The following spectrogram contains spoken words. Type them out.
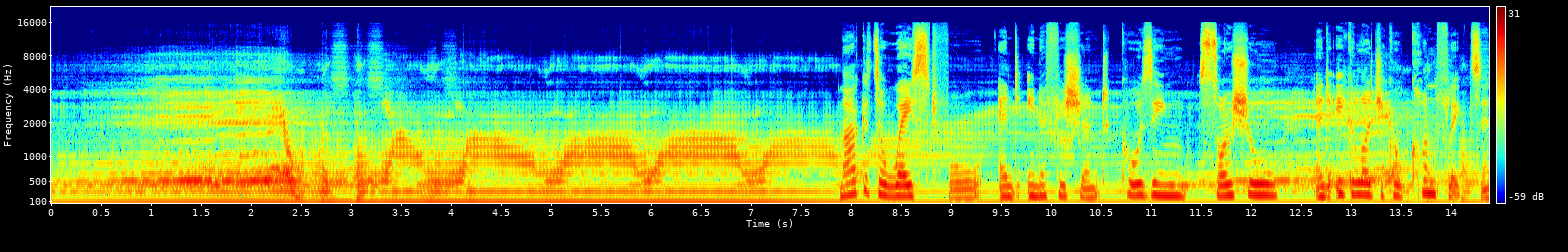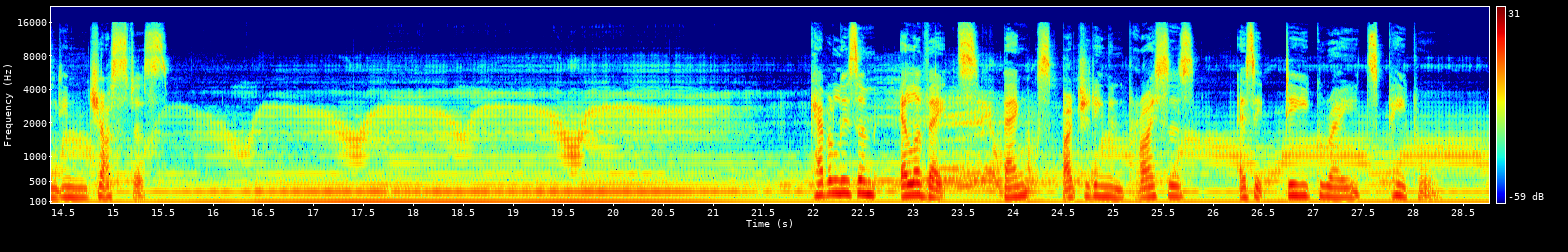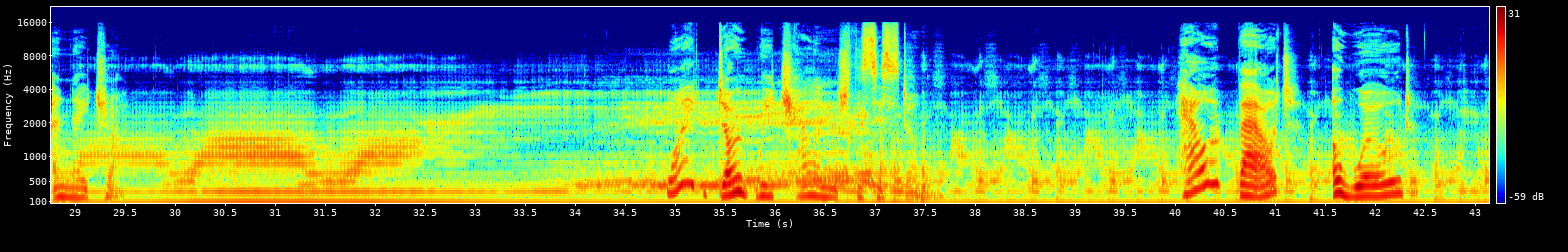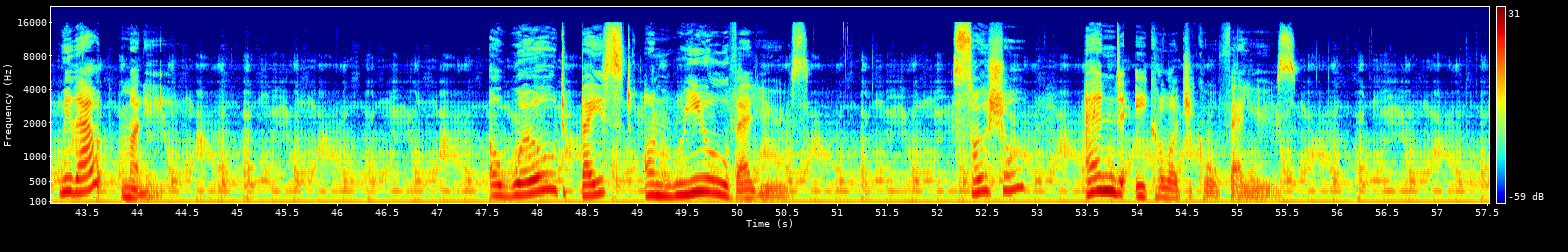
Markets are wasteful and inefficient, causing social and ecological conflicts and injustice. Capitalism elevates banks, budgeting, and prices as it degrades people and nature. Why don't we challenge the system? How about a world without money? A world based on real values, social and ecological values.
